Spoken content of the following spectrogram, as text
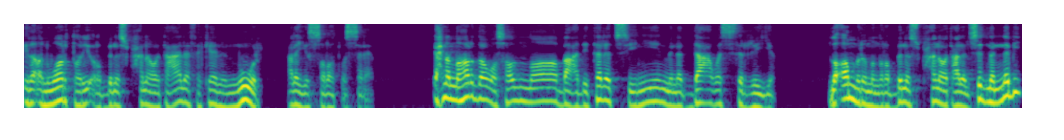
إلى أنوار طريق ربنا سبحانه وتعالى فكان النور عليه الصلاة والسلام. إحنا النهاردة وصلنا بعد ثلاث سنين من الدعوة السرية لأمر من ربنا سبحانه وتعالى لسيدنا النبي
